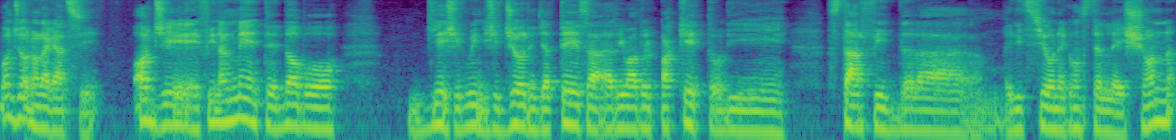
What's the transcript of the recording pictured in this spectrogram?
Buongiorno ragazzi, oggi finalmente dopo 10-15 giorni di attesa è arrivato il pacchetto di Starfield, la edizione Constellation.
